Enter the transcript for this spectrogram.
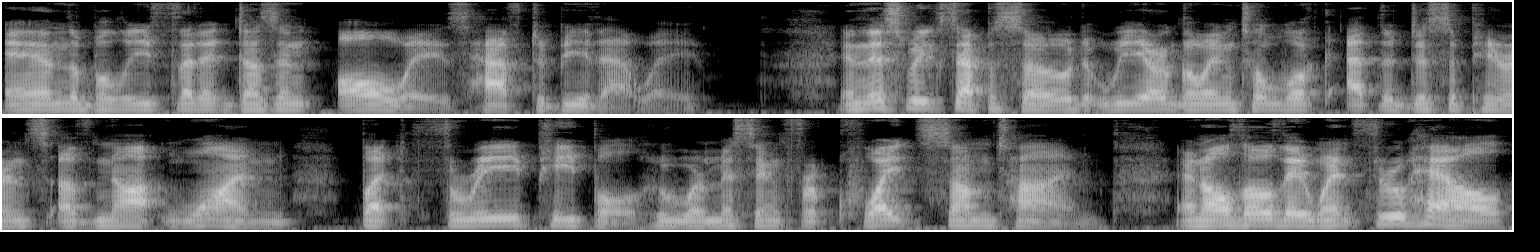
and the belief that it doesn't always have to be that way. In this week's episode, we are going to look at the disappearance of not one, but three people who were missing for quite some time. And although they went through hell,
